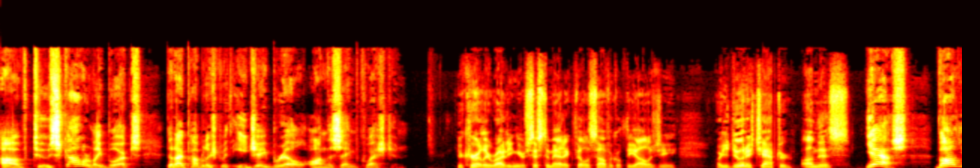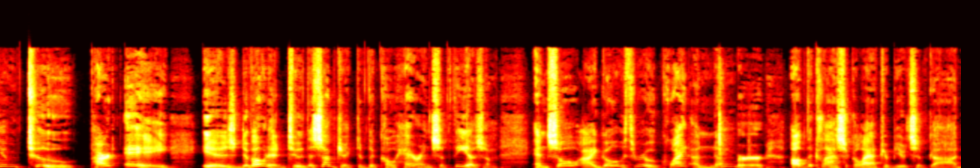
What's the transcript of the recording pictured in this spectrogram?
of two scholarly books that I published with E.J. Brill on the same question. You're currently writing your systematic philosophical theology. Are you doing a chapter on this? Yes. Volume 2, Part A is devoted to the subject of the coherence of theism. And so I go through quite a number of the classical attributes of God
